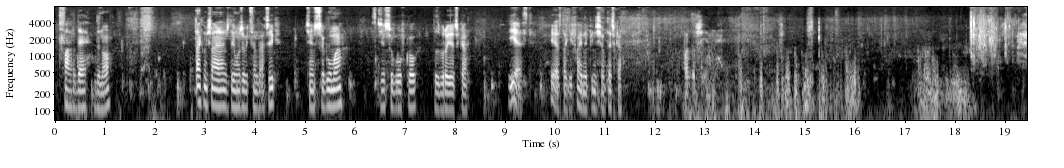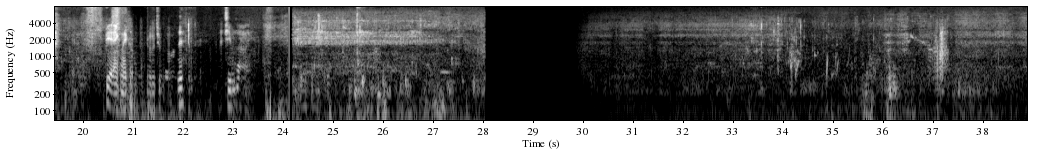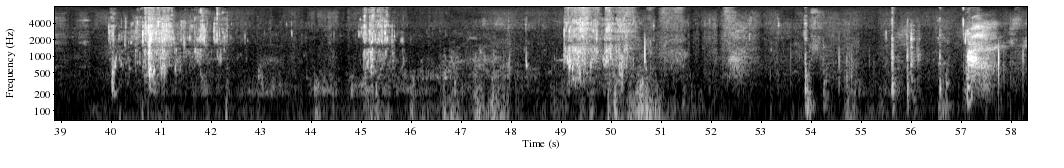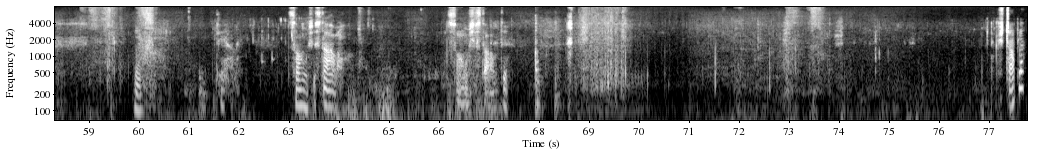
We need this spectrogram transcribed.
twarde dno. Tak myślałem, że tutaj może być sandaczyk. Cięższa guma z cięższą główką, to zbrojeczka. Jest, jest taki fajny 50. Bardzo przyjemny. Piękny krok wrócił do wody. Lecimy dalej. Ty, ale co mu się stało? Co mu się stało, ty? Jakaś czaple?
